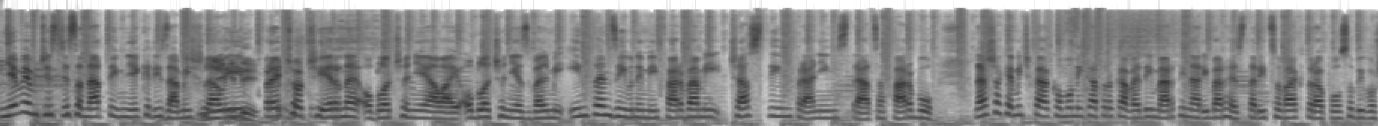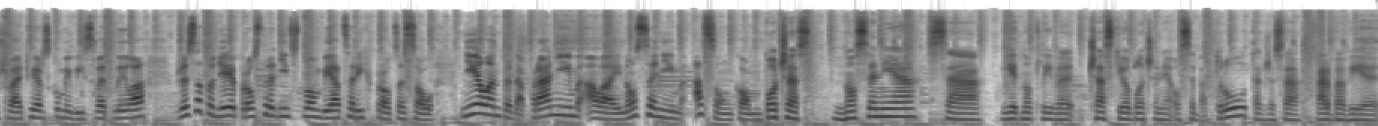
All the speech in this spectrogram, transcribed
Neviem, či ste sa nad tým niekedy zamýšľali, Nikdy. prečo čierne oblečenie, ale aj oblečenie s veľmi intenzívnymi farbami častým praním stráca farbu. Naša chemička a komunikátorka vedy Martina Rybar-Hestericová, ktorá pôsobí vo Švajčiarsku, mi vysvetlila, že sa to deje prostredníctvom viacerých procesov. Nie len teda praním, ale aj nosením a slnkom. Počas nosenia sa jednotlivé časti oblečenia o seba trú, takže sa farba vie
